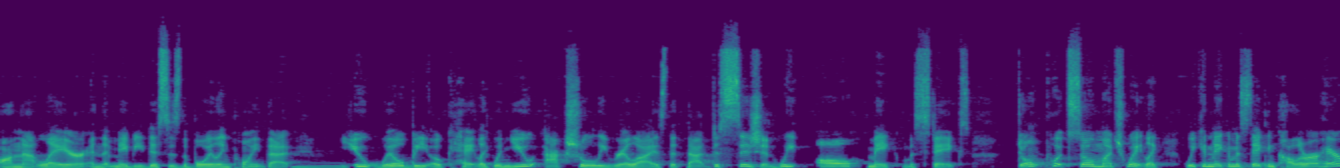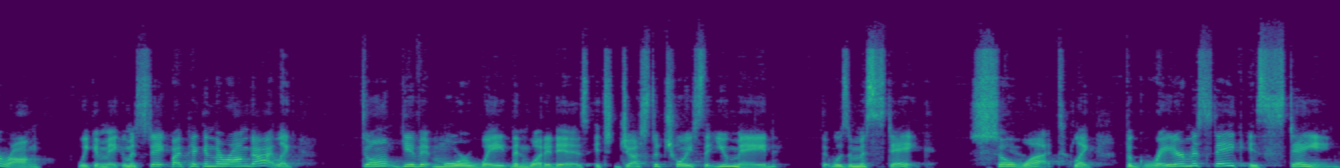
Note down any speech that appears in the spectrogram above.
on that layer and that maybe this is the boiling point that mm. you will be okay. Like when you actually realize that that decision, we all make mistakes. Don't put so much weight. Like we can make a mistake and color our hair wrong. We can make a mistake by picking the wrong guy. Like don't give it more weight than what it is. It's just a choice that you made that was a mistake. So yeah. what? Like the greater mistake is staying.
